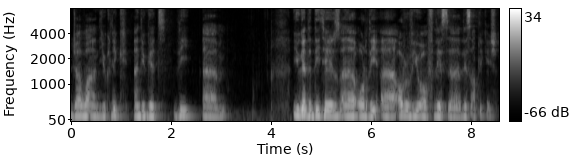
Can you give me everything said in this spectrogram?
Java and you click and you get the um, you get the details uh, or the uh, overview of this uh, this application,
